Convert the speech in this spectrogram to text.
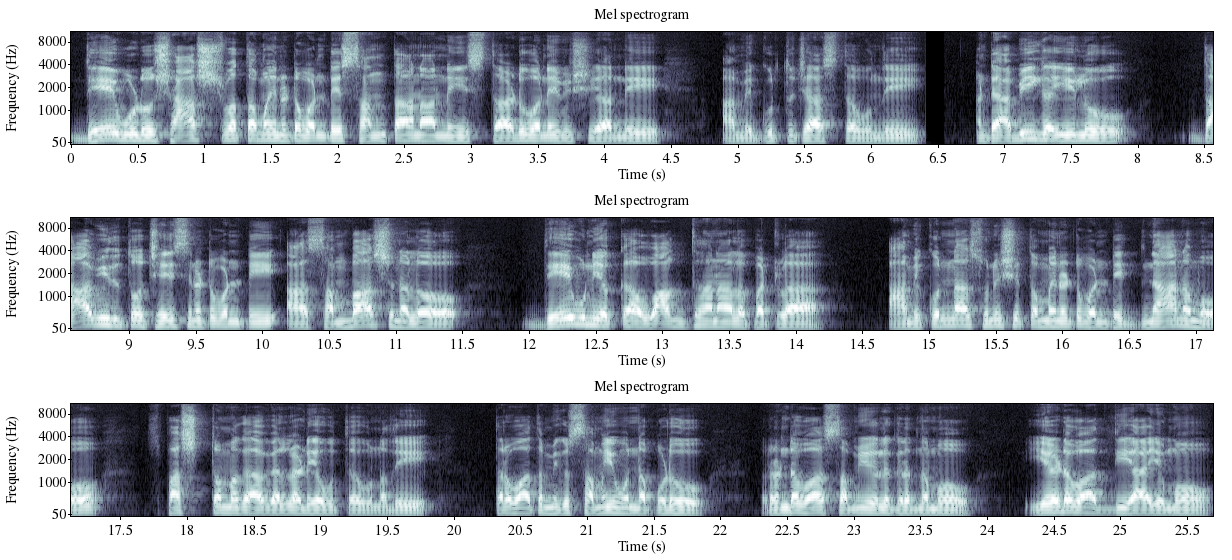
దేవుడు శాశ్వతమైనటువంటి సంతానాన్ని ఇస్తాడు అనే విషయాన్ని ఆమె గుర్తు చేస్తూ ఉంది. అంటే అబీగయిలు దావీదుతో చేసినటువంటి ఆ సంభాషణలో దేవుని యొక్క వాగ్దానాల పట్ల ఆమెకున్న సునిశ్చితమైనటువంటి జ్ఞానము స్పష్టముగా వెల్లడి అవుతూ ఉన్నది. తర్వాత మీకు సమయం ఉన్నప్పుడు రెండవ సమయుల గ్రంథము ఏడవ అధ్యాయము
